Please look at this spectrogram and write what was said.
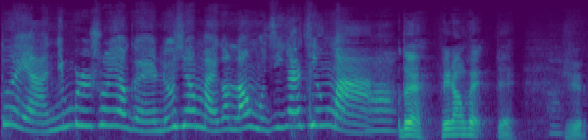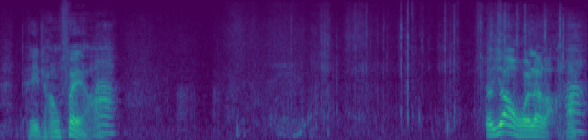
对呀，您不是说要给刘星买个老母鸡压惊吗？啊，对，赔偿费，对，是赔偿费啊。啊要回来了啊，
